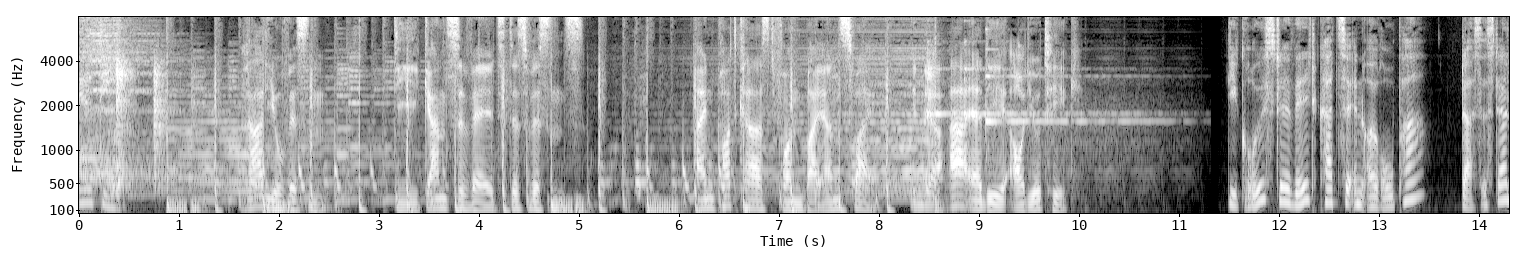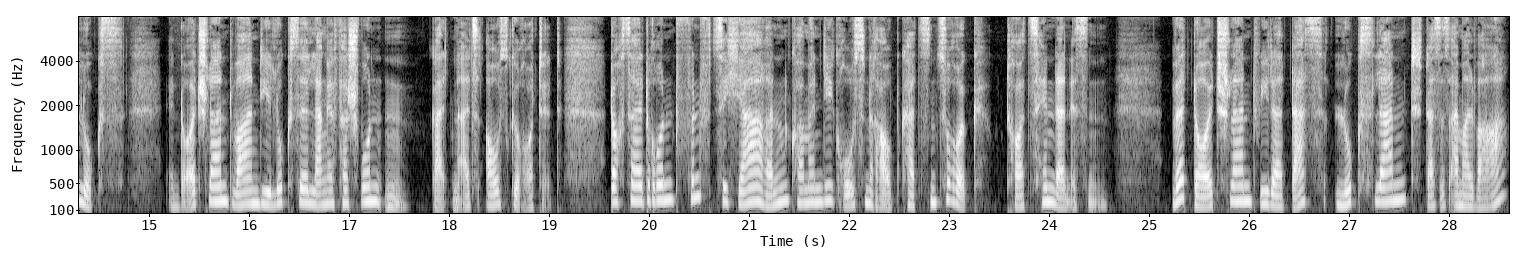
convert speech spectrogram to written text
ARD. Radiowissen. Die ganze Welt des Wissens. Ein Podcast von Bayern 2 in der ARD Audiothek. Die größte Wildkatze in Europa? Das ist der Luchs. In Deutschland waren die Luchse lange verschwunden, galten als ausgerottet. Doch seit rund 50 Jahren kommen die großen Raubkatzen zurück, trotz Hindernissen. Wird Deutschland wieder das Luchsland, das es einmal war?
